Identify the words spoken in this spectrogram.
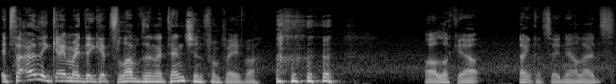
It's the only game mode that gets love and attention from FIFA. oh, look out. Don't concede now, lads.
